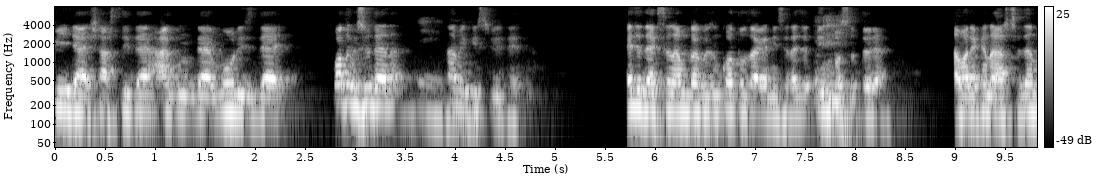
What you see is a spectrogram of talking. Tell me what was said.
পি দেয় শাস্তি দেয় আগুন দেয় মরিচ দেয় কত কিছু দেয় না? আমি কিছুই দেই না। এই যে দেখছেন আমরা কত জায়গায় নিচে যে তিন বছর ধরে আমার এখানে আসছে দেন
